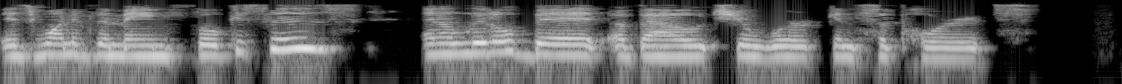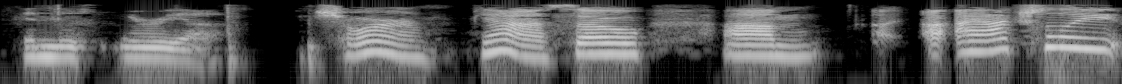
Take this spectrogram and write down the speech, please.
is one of the main focuses and a little bit about your work and support in this area. Sure. Yeah. So, um, I, I actually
